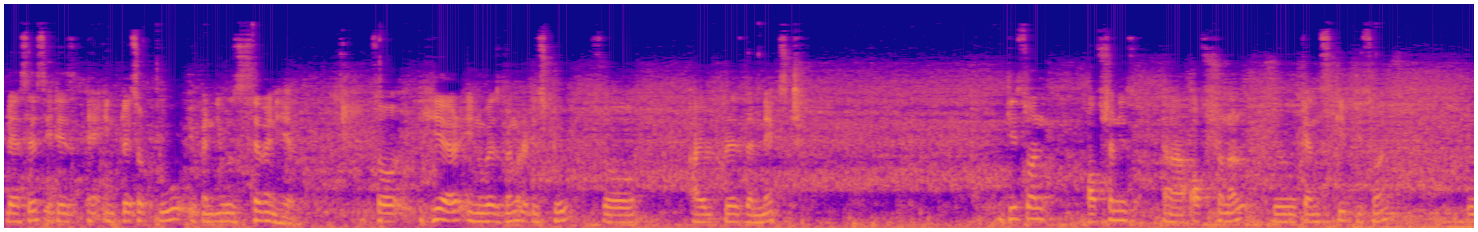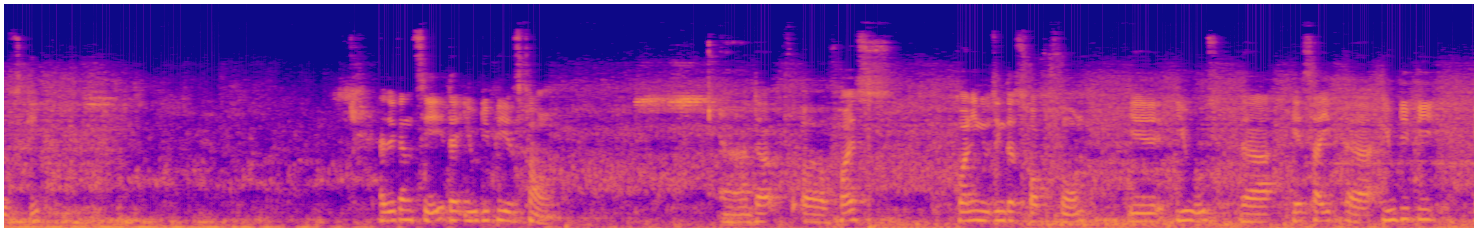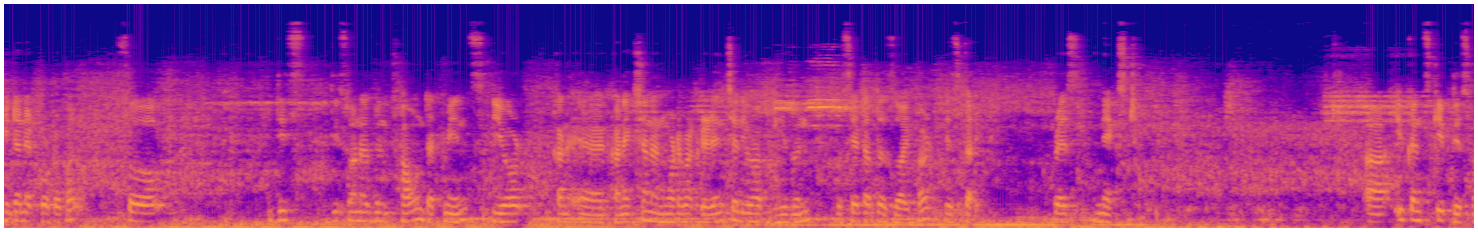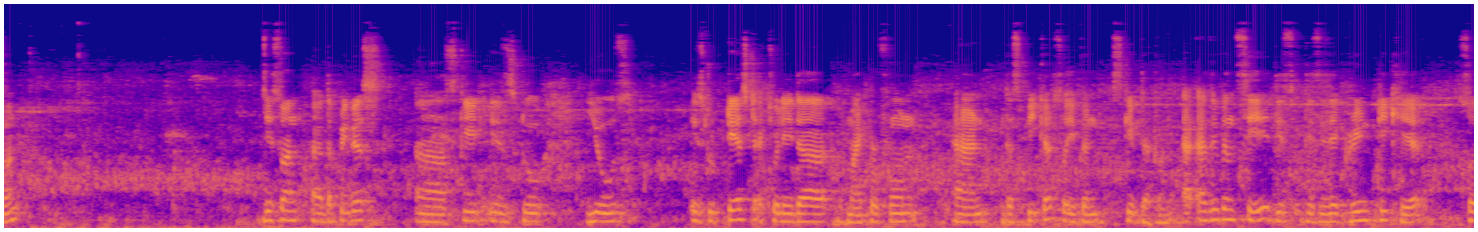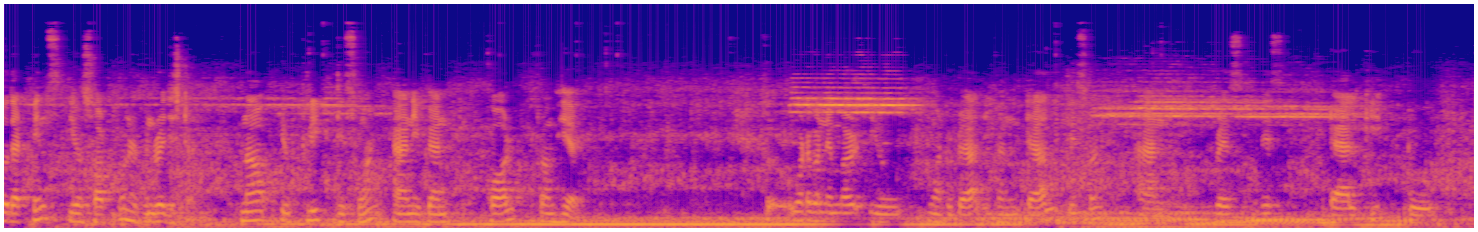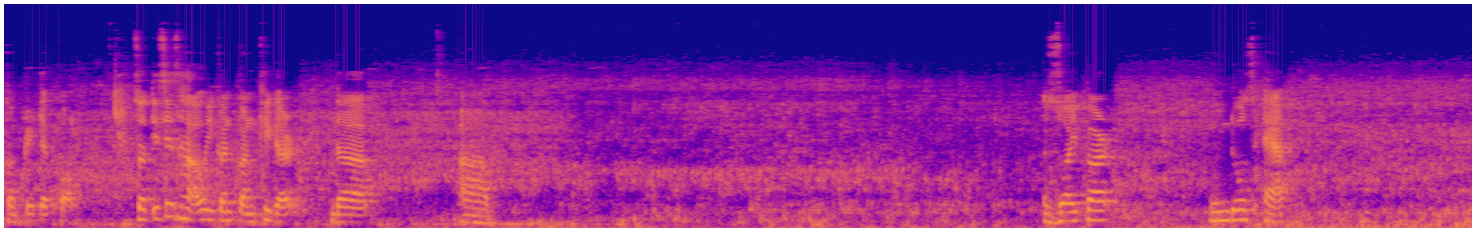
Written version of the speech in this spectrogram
places it is in place of 2 you can use 7 here. So here in West Bengal it is 2 so I will press the next. This one option is uh, optional. You can skip this one. You skip. As you can see the UDP is found. Uh, the uh, voice calling using the soft phone use the SI uh, UDP internet protocol. So this this one has been found. That means your con uh, connection and whatever credential you have given to set up the Zoiper is correct. Press next. Uh, you can skip this one. This one uh, the previous uh, skit is to use is to test actually the microphone and the speaker so you can skip that one. As you can see this this is a green tick here. So that means your soft phone has been registered. Now you click this one and you can call from here. So whatever number you want to dial you can dial this one and press this dial key to complete the call. So this is how you can configure the uh, Zoiper Windows app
